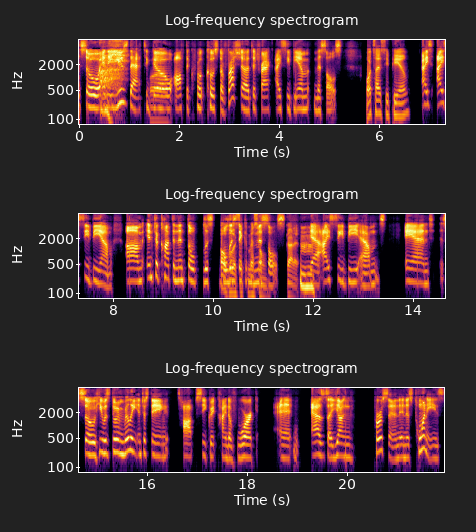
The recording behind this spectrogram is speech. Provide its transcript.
So, and Ah. they used that to go off the co- coast of Russia to track ICBM missiles. What's ICPM? I- ICBM, um, intercontinental ballis- Oh, ballistic, ballistic missile. missiles. Got it. Mhm. Yeah, ICBMs. And so he was doing really interesting, top secret kind of work and, as a young person in his 20s,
